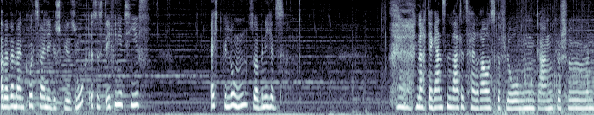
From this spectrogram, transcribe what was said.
Aber wenn man ein kurzweiliges Spiel sucht, ist es definitiv echt gelungen. So bin ich jetzt nach der ganzen Wartezeit rausgeflogen. Dankeschön.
